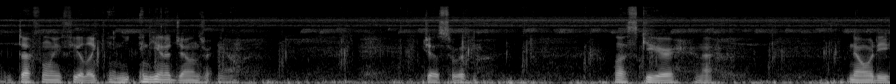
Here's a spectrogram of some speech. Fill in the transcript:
I definitely feel like Indiana Jones right now just with less gear and nobody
